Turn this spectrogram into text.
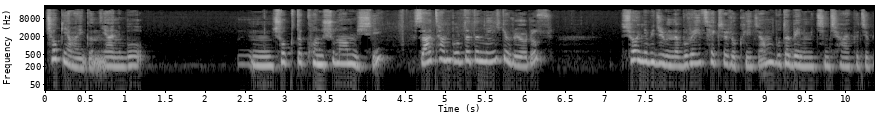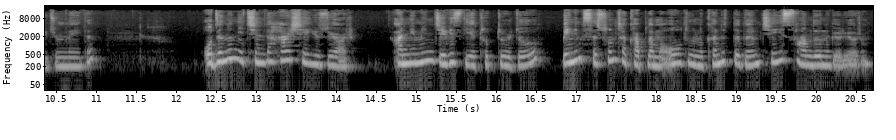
çok yaygın. Yani bu çok da konuşulan bir şey. Zaten burada da neyi görüyoruz? Şöyle bir cümle, burayı tekrar okuyacağım. Bu da benim için çarpıcı bir cümleydi. Odanın içinde her şey yüzüyor. Annemin ceviz diye tutturduğu, benimse sunta kaplama olduğunu kanıtladığım çeyiz sandığını görüyorum.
